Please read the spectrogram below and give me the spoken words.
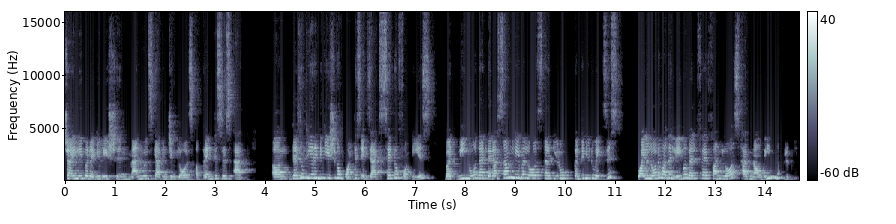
child labor regulation, manual scavenging laws, apprentices act. Um, there's no clear indication of what this exact set of 40 is, but we know that there are some labor laws that you know continue to exist, while a lot of other labor welfare fund laws have now been repealed.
